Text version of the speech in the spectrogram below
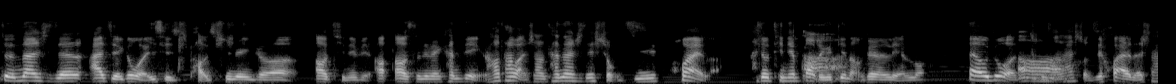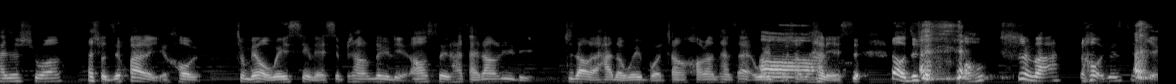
就那段时间，阿杰跟我一起跑去那个奥体那边、奥奥斯那边看电影，然后他晚上他那段时间手机坏了，他就天天抱着一个电脑跟人联络。他要跟我吐槽他手机坏了的事，他就说他手机坏了以后就没有微信联系不上丽丽，然后所以他才让丽丽。知道了他的微博账号，让他在微博上跟他联系。那我就说，哦，是吗？然后我就去点，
